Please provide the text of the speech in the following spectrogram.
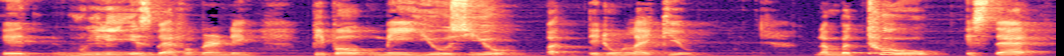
It really is bad for branding. People may use you but they don't like you. Number two is that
